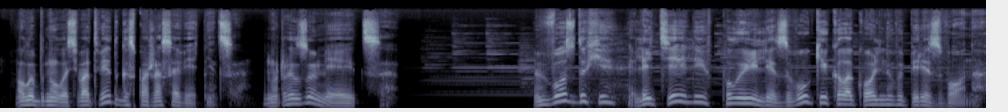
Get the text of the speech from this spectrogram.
— улыбнулась в ответ госпожа советница. «Разумеется». В воздухе летели, плыли звуки колокольного перезвона.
